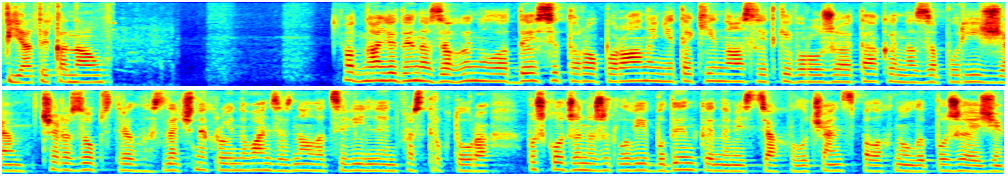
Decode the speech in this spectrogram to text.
п'ятий канал. Одна людина загинула, десятеро поранені. Такі наслідки ворожої атаки на Запоріжжя. Через обстріл значних руйнувань зазнала цивільна інфраструктура. Пошкоджені житлові будинки на місцях влучань спалахнули пожежі.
